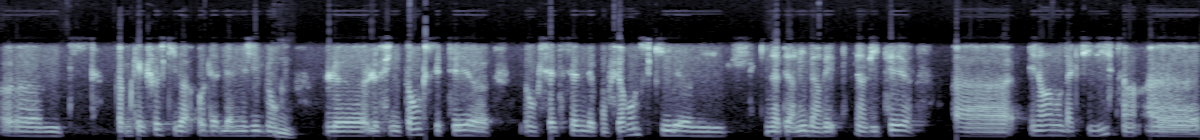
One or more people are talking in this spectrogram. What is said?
comme quelque chose qui va au-delà de la musique. Donc mm. le, le think tank, c'était donc cette scène de conférence qui qui nous a permis d'inviter énormément d'activistes. Hein,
